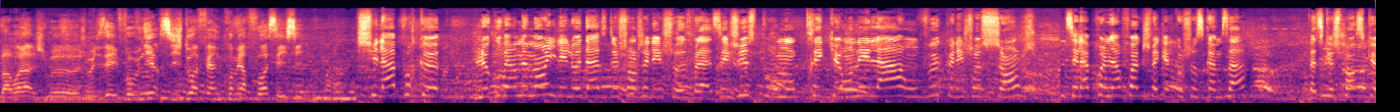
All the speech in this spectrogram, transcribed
bah voilà, je me, je me disais, il faut venir. Si je dois faire une première fois, c'est ici. Je suis là pour que le gouvernement il ait l'audace de changer les choses. Voilà, c'est juste pour montrer qu'on est là, on veut que les choses changent. C'est la première fois que je fais quelque chose comme ça, parce que je pense qu'il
